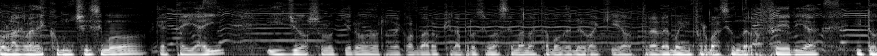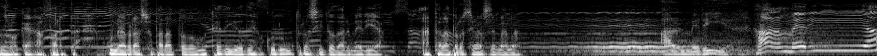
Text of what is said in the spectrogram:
Os lo agradezco muchísimo que estéis ahí y yo solo quiero recordaros que la próxima semana estamos de nuevo aquí, os traeremos información de la feria y todo lo que haga falta. Un abrazo para todos ustedes y os dejo con un trocito de Almería. Hasta la próxima semana. Almería, Almería,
